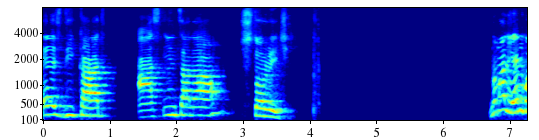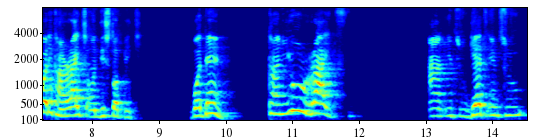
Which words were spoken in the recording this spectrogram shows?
SD card as internal storage. Normally, anybody can write on this topic, but then can you write and it will get into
